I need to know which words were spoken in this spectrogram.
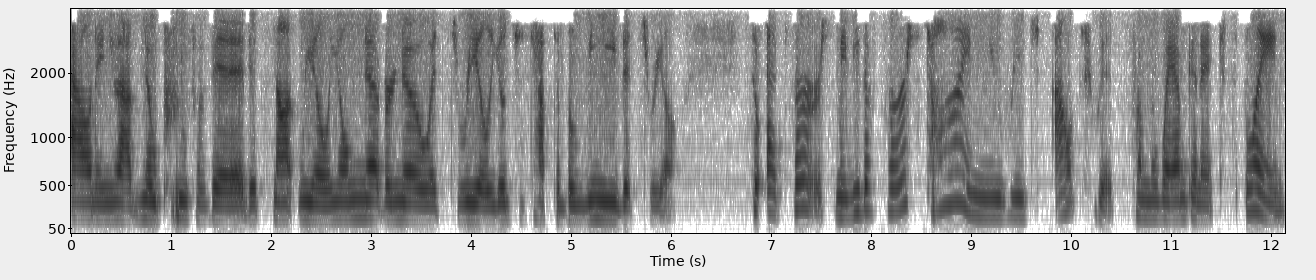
out and you have no proof of it. It's not real. You'll never know it's real. You'll just have to believe it's real. So at first, maybe the first time you reach out to it from the way I'm going to explain,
